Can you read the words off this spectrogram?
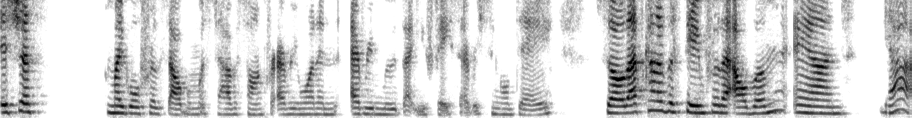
it's just my goal for this album was to have a song for everyone and every mood that you face every single day. So that's kind of the theme for the album. And yeah,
